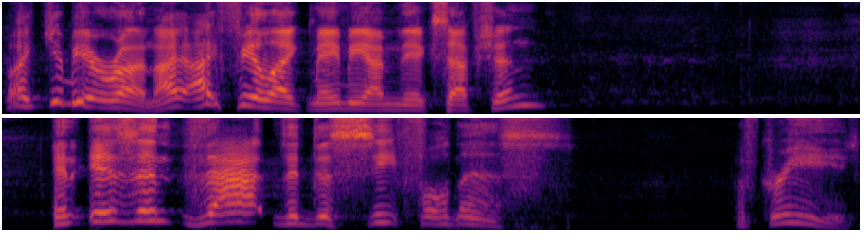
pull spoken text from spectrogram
like give me a run. I, I feel like maybe I'm the exception. And isn't that the deceitfulness of greed?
